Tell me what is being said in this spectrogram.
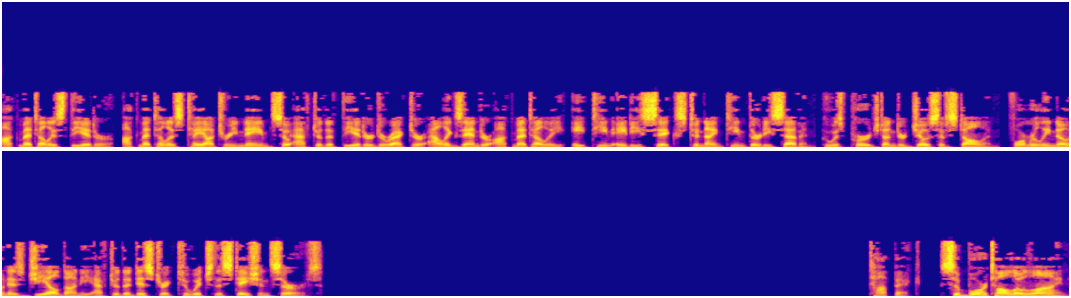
Akhmetelis Theatre, Akhmetelis Teatri named so after the theatre director Alexander Akhmeteli, 1886–1937, who was purged under Joseph Stalin, formerly known as Gieldani after the district to which the station serves. Saburtalo line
